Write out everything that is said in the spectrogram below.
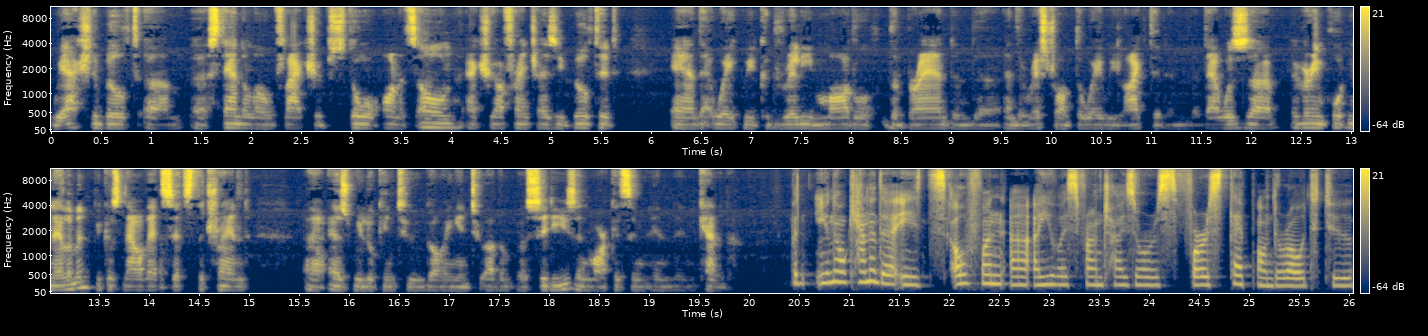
We actually built um, a standalone flagship store on its own. Actually, our franchisee built it, and that way we could really model the brand and the and the restaurant the way we liked it. And that was uh, a very important element because now that sets the trend uh, as we look into going into other uh, cities and markets in, in, in Canada. But you know, Canada is often uh, a US franchisor's first step on the road to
